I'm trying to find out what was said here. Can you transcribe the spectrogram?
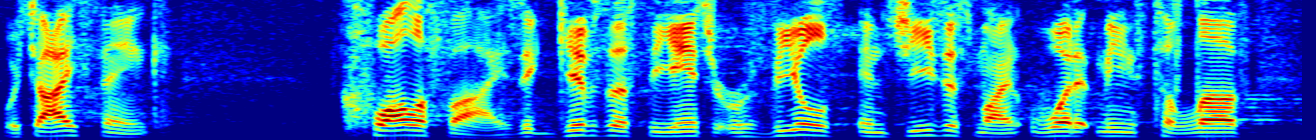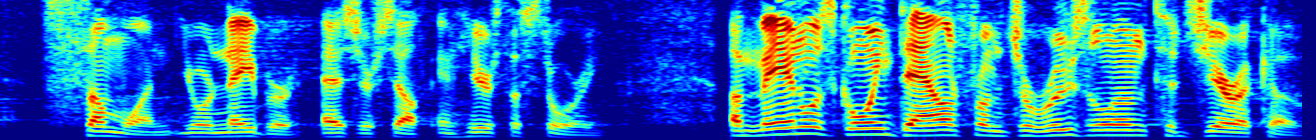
which I think qualifies, it gives us the answer, it reveals in Jesus' mind what it means to love someone, your neighbor, as yourself. And here's the story A man was going down from Jerusalem to Jericho.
